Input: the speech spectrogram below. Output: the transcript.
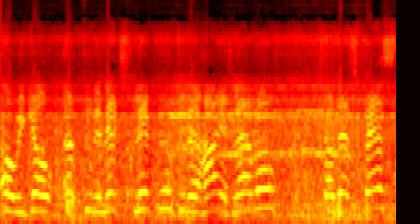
oh we go up to the next flip to the highest level. So that's fast.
